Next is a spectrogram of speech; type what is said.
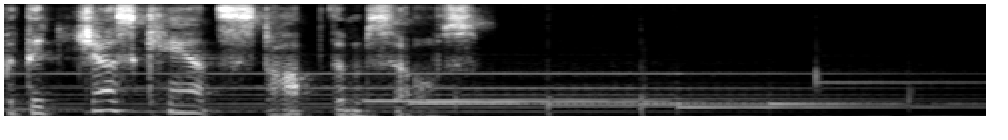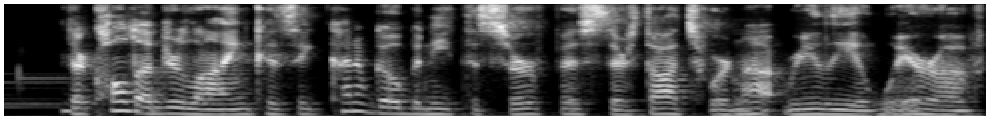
but they just can't stop themselves. They're called underlying because they kind of go beneath the surface. They're thoughts we're not really aware of,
